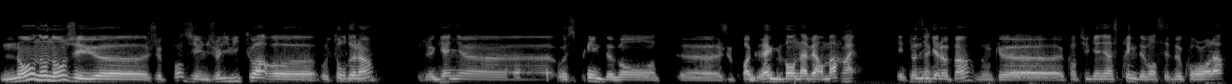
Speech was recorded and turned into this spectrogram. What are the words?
Non, non, non. J'ai eu, je pense, j'ai une jolie victoire au Tour de l'Ain. Je gagne au sprint devant, je crois, Greg Van Avermaet. Ouais et Tony Galopin. Donc, euh, quand tu gagnes un sprint devant ces deux coureurs-là,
